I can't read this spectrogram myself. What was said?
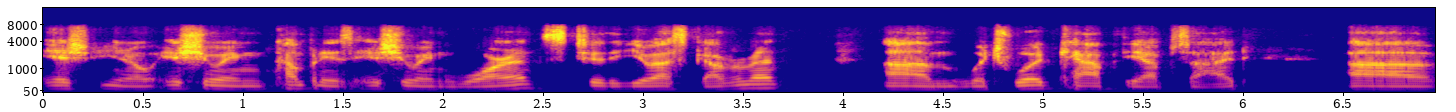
you know issuing companies issuing warrants to the U.S. government, um, which would cap the upside uh,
